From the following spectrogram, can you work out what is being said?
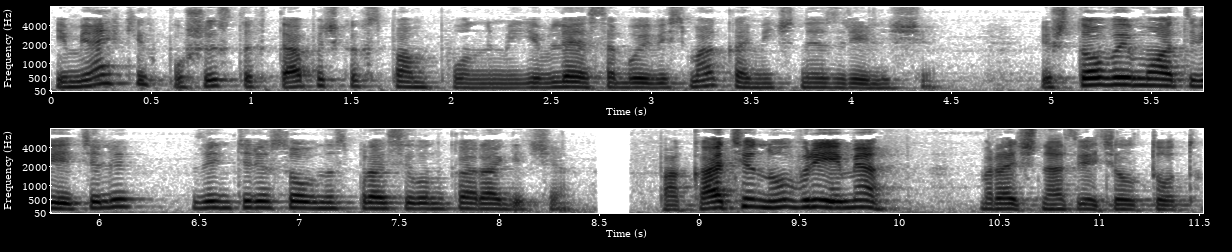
и мягких пушистых тапочках с помпонами, являя собой весьма комичное зрелище. «И что вы ему ответили?» – заинтересованно спросил он Карагича. «Пока тяну время», – мрачно ответил тот.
